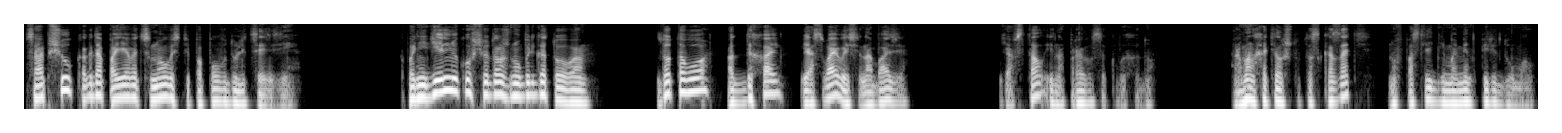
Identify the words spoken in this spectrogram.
Сообщу, когда появятся новости по поводу лицензии. К понедельнику все должно быть готово. До того отдыхай и осваивайся на базе. Я встал и направился к выходу. Роман хотел что-то сказать, но в последний момент передумал.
